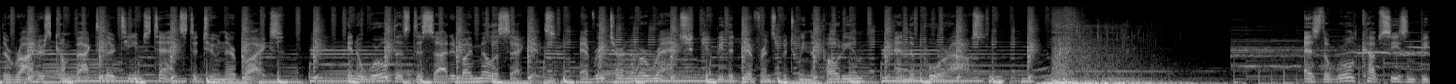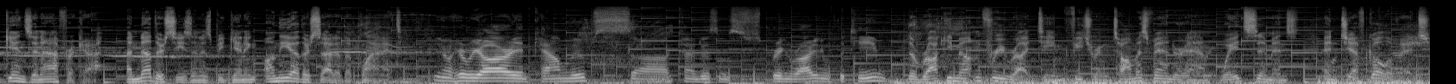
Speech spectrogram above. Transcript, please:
the riders come back to their team's tents to tune their bikes. In a world that's decided by milliseconds, every turn of a wrench can be the difference between the podium and the poorhouse. As the World Cup season begins in Africa, another season is beginning on the other side of the planet. You know, here we are in Kamloops, uh, kind of doing some spring riding with the team. The Rocky Mountain Freeride team, featuring Thomas Vanderham, Wade Simmons, and Geoff Gulevich,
